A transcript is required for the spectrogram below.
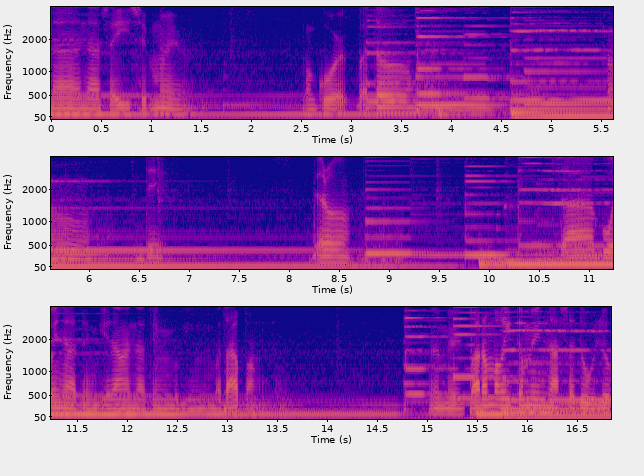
na nasa isip mo eh. Mag-work ba to? Matapang. Alam mo yun, para makita mo yung nasa dulo.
